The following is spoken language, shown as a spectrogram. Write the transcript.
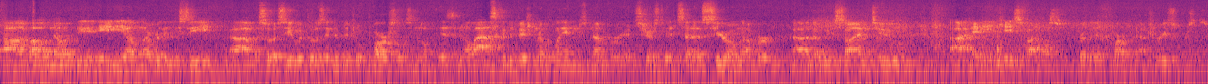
Um, of note, the ADL number that you see uh, associated with those individual parcels is an Alaska Division of Lands number. It's just it's a serial number uh, that we assign to uh, any case files for the Department of Natural Resources.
